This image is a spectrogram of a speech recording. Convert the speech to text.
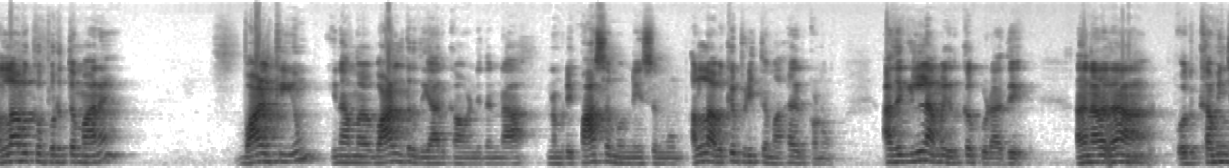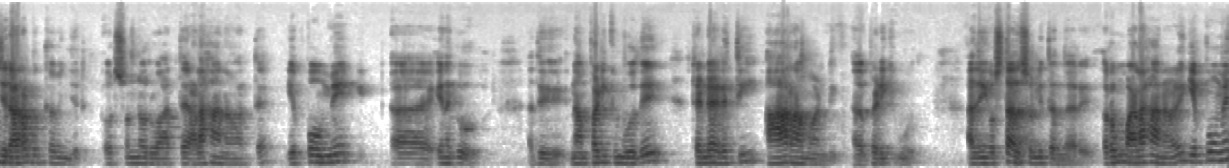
அல்லாவுக்கு பொருத்தமான வாழ்க்கையும் நம்ம வாழ்றது யாருக்காக வேண்டியதுன்னா நம்முடைய பாசமும் நேசமும் அல்லாவுக்கு பிடித்தமாக இருக்கணும். அது இல்லாமல் இருக்கக்கூடாது. அதனால தான் ஒரு கவிஞர் அரபு கவிஞர் ஒரு சொன்ன ஒரு வார்த்தை அழகான வார்த்தை எப்போவுமே எனக்கு அது நான் படிக்கும்போது ரெண்டாயிரத்தி ஆறாம் ஆண்டு அதை படிக்கும்போது. அது எங்கள் உஸ்தாது சொல்லி தந்தார். ரொம்ப அழகானவர். எப்போவுமே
